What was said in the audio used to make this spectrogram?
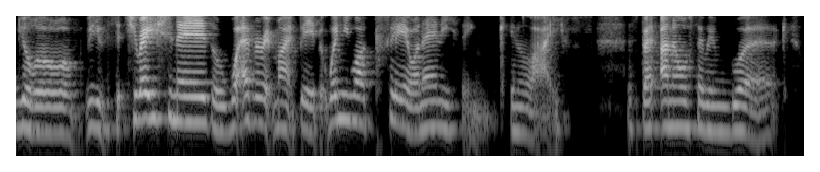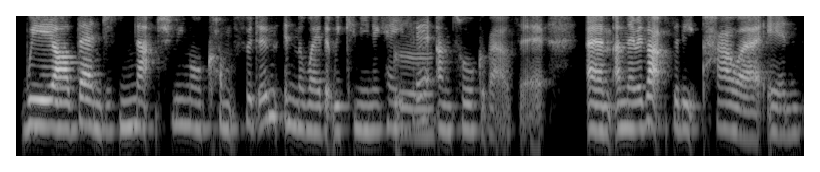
your view of the situation is, or whatever it might be, but when you are clear on anything in life, and also in work, we are then just naturally more confident in the way that we communicate mm. it and talk about it. Um, and there is absolute power in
